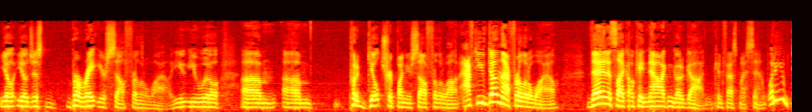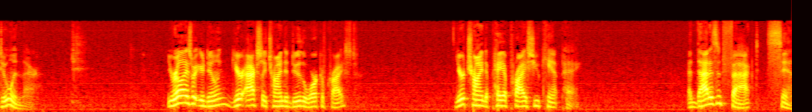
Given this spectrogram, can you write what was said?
You'll, you'll just berate yourself for a little while. You, you will um, um, put a guilt trip on yourself for a little while. And after you've done that for a little while, then it's like, okay, now I can go to God and confess my sin. What are you doing there? You realize what you're doing? You're actually trying to do the work of Christ. You're trying to pay a price you can't pay. And that is, in fact, sin.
